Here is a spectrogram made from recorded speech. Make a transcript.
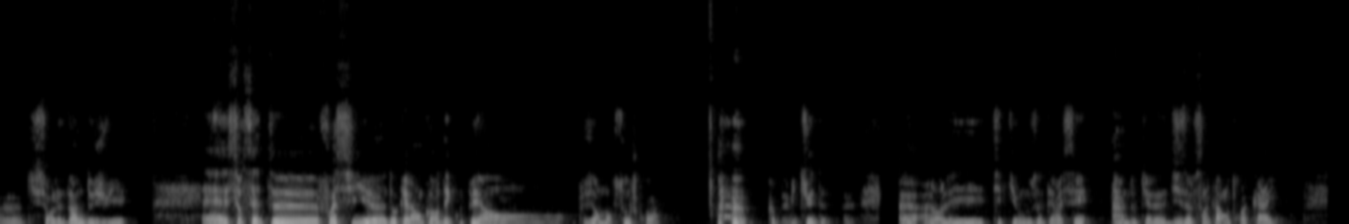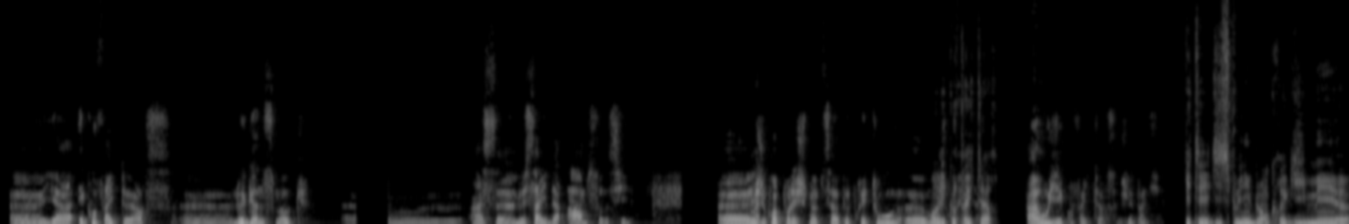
euh, qui sort le 22 juillet. Sur cette fois-ci, donc, elle est encore découpée en plusieurs morceaux, je crois. Comme d'habitude. Euh, alors, les titres qui vont nous intéresser. Donc, il y a le 1943 Kai. Il y a Echo Fighters, le Gunsmoke, le Side Arms aussi. Je crois pour les shmups c'est à peu près tout. moi, Echo Fighter? Ah oui, Echo Fighters, je l'ai pas dit qui était disponible entre guillemets euh,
